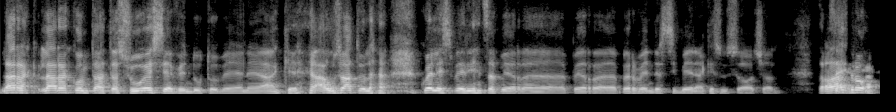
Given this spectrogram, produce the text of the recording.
L'ha, rac- l'ha, raccontata su e si è venduto bene, anche, ha usato la, quell'esperienza per, per, per, vendersi bene anche sui social. Tra Sempre. l'altro,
